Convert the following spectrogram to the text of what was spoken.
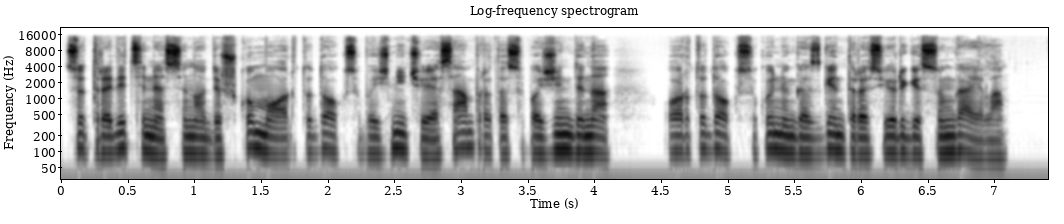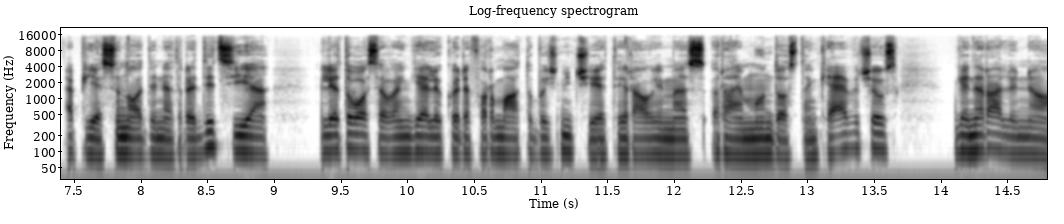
Su tradicinė sinodiškumo ortodoksų bažnyčioje samprata supažindina ortodoksų kuningas Ginteras Jurgis Sungaila. Apie sinodinę tradiciją Lietuvos evangelikų reformatų bažnyčioje teiraujamės Raimundo Stankievičiaus, generalinio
